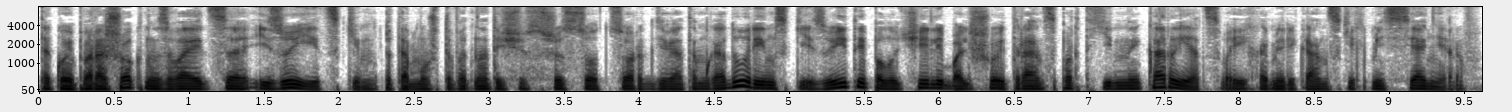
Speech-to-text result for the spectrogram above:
Такой порошок называется изуитским, потому что в 1649 году римские изуиты получили большой транспорт хинной коры от своих американских миссионеров.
